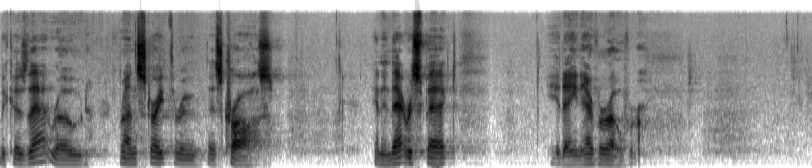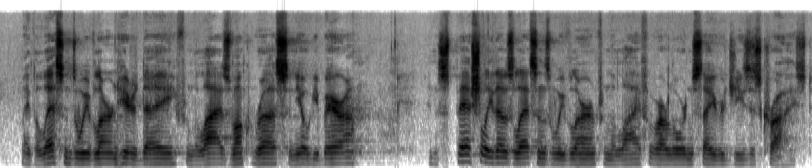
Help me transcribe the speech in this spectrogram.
because that road runs straight through this cross. And in that respect, it ain't ever over. May the lessons we've learned here today from the lives of Uncle Russ and Yogi Berra and especially those lessons we've learned from the life of our Lord and Savior Jesus Christ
